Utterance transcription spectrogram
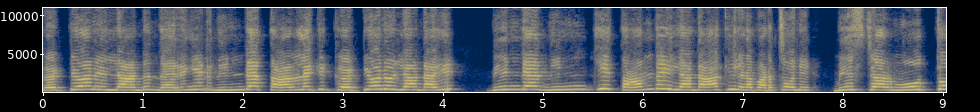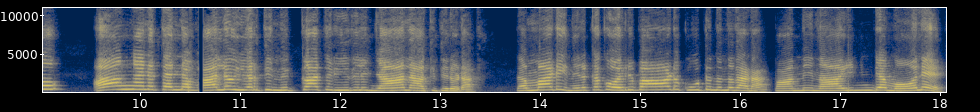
കെട്ടിയോനില്ലാണ്ട് നിരങ്ങിയിട്ട് നിന്റെ തള്ളക്ക് കെട്ടിയോനും ഇല്ലാണ്ടായി. നിന്റെ നിൻക്ക് തന്തയില്ലാണ്ട് ആക്കിയില്ലടാ പടച്ചോന്. മിസ്റ്റർ മുത്തു. അങ്ങനെ തന്നെ വല ഉയർത്തി നിൽക്കാത്ത രീതിയിൽ ഞാൻ ആക്കി തരൂടാ തമ്മാടി നിനക്കൊക്കെ ഒരുപാട് കൂട്ടു നിന്നതാടാ. പന്നി നായിന്റെ മോനെ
